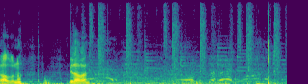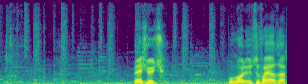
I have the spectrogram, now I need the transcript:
Al bunu. Bir daha lan. 5-3. Bu gol Yusuf'a yazar.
